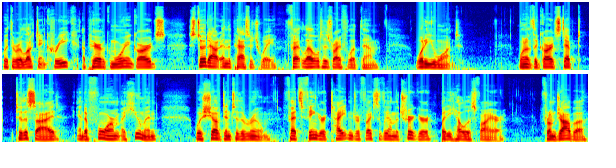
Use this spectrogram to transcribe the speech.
With a reluctant creak, a pair of Gamorrean guards stood out in the passageway. Fett leveled his rifle at them. What do you want? One of the guards stepped to the side, and a form, a human, was shoved into the room. Fett's finger tightened reflexively on the trigger, but he held his fire. From Jabba,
